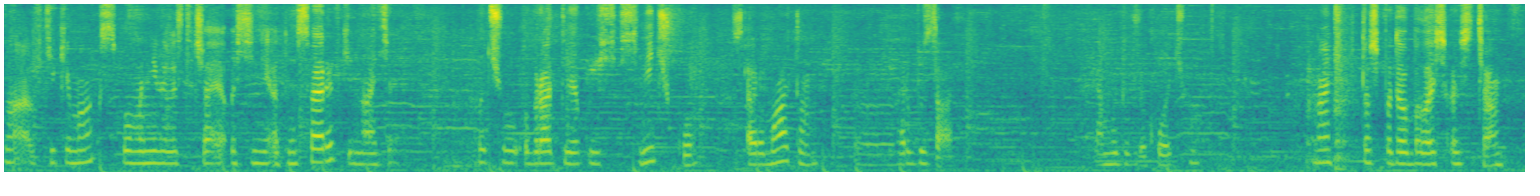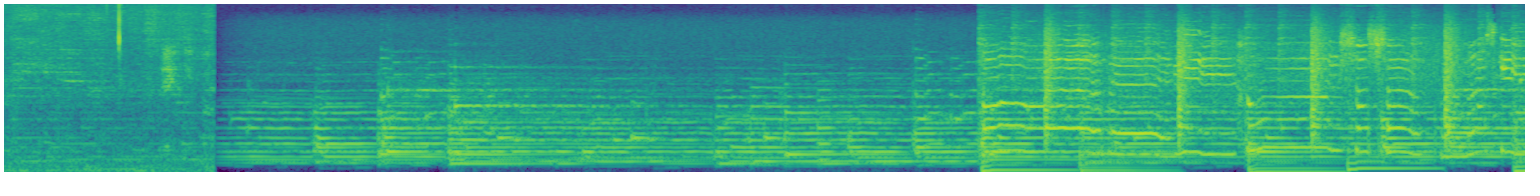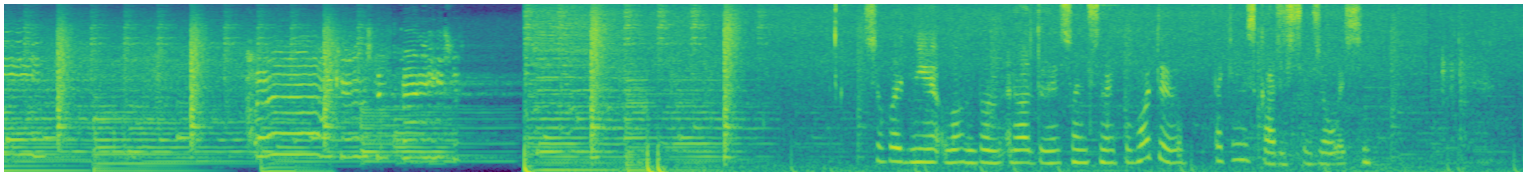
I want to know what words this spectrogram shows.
Прийшла в Тікі Макс, бо мені не вистачає осінньої атмосфери в кімнаті. Хочу обрати якусь свічку з ароматом е, гарбуза. Я дуже хочу. Начебто сподобалась ось ця. Сьогодні Лондон радує сонячною погодою, так і не скажеш, що вже осінь.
